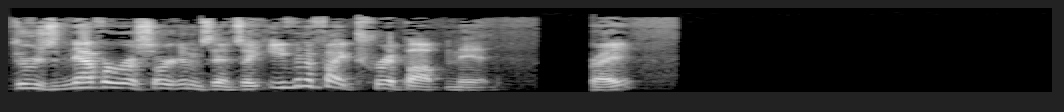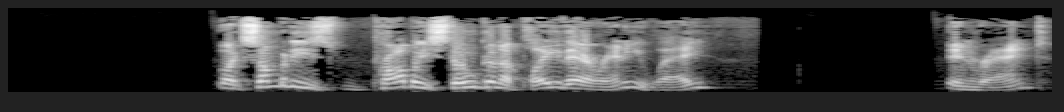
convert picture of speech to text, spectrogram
there's never a circumstance like even if I trip up mid, right? Like somebody's probably still gonna play there anyway. In ranked.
